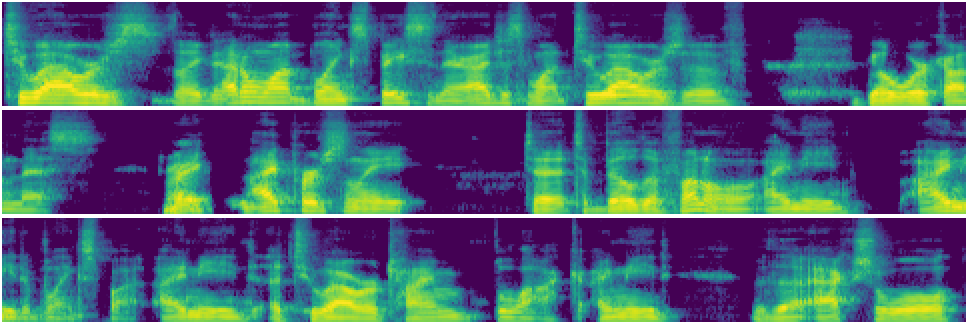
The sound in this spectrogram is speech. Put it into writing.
two hours. Like I don't want blank space in there. I just want two hours of go work on this. Right. right. I personally to to build a funnel, I need I need a blank spot. I need a two hour time block. I need the actual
